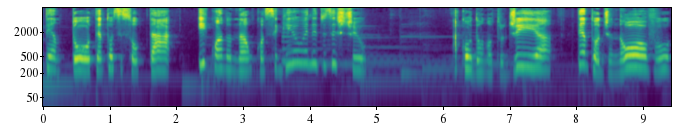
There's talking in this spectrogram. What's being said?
tentou, tentou se soltar e quando não conseguiu, ele desistiu. Acordou no outro dia, tentou de novo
